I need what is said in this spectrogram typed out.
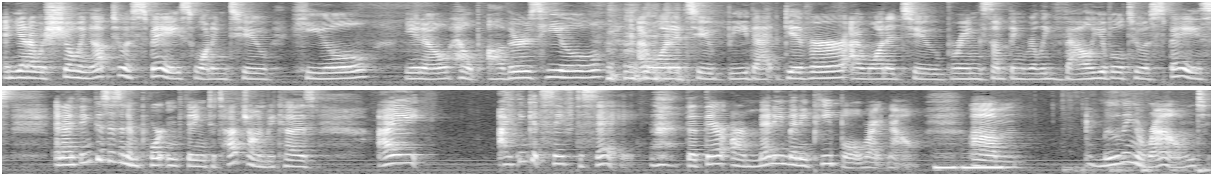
And yet I was showing up to a space wanting to heal, you know, help others heal. I wanted to be that giver. I wanted to bring something really valuable to a space. And I think this is an important thing to touch on because I I think it's safe to say that there are many, many people right now um, moving around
